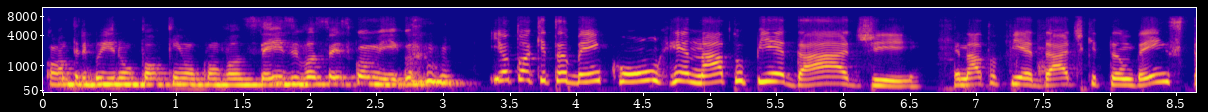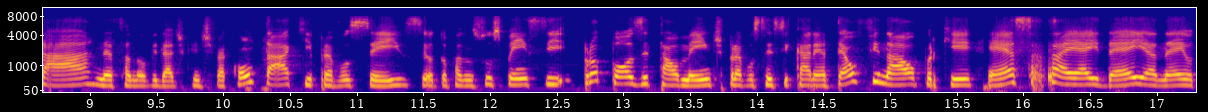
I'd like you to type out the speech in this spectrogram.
contribuir um pouquinho com vocês e vocês comigo. E eu tô aqui também com Renato Piedade. Renato Piedade, que também está nessa novidade que a gente vai contar aqui para vocês. Eu tô fazendo suspense propositalmente para vocês ficarem até o final, porque essa é a ideia, né? Eu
